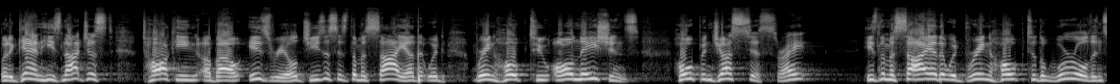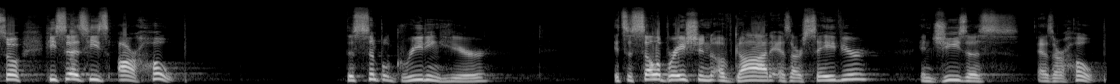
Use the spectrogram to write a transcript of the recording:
But again, he's not just talking about Israel. Jesus is the Messiah that would bring hope to all nations, hope and justice, right? He's the Messiah that would bring hope to the world. And so he says he's our hope. This simple greeting here, it's a celebration of God as our Savior and Jesus as our hope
